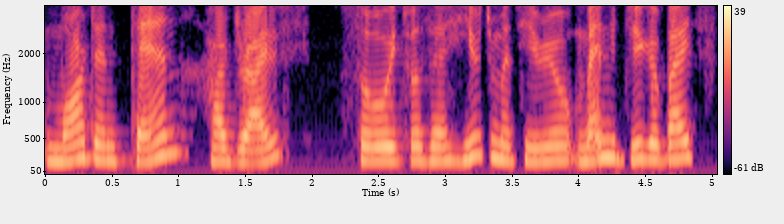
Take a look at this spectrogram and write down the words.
more than 10 hard drives. So it was a huge material, many gigabytes.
